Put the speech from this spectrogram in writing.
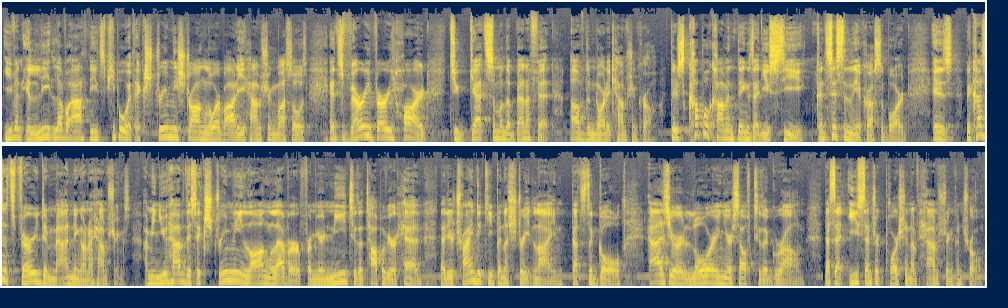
Even elite level athletes, people with extremely strong lower body hamstring muscles, it's very, very hard to get some of the benefit of the Nordic hamstring curl there's a couple common things that you see consistently across the board is because it's very demanding on our hamstrings. I mean, you have this extremely long lever from your knee to the top of your head that you're trying to keep in a straight line. That's the goal as you're lowering yourself to the ground. That's that eccentric portion of hamstring control.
